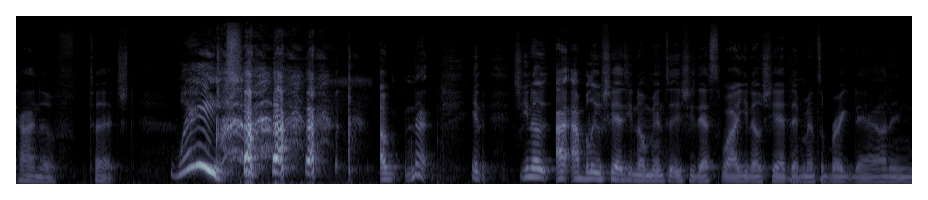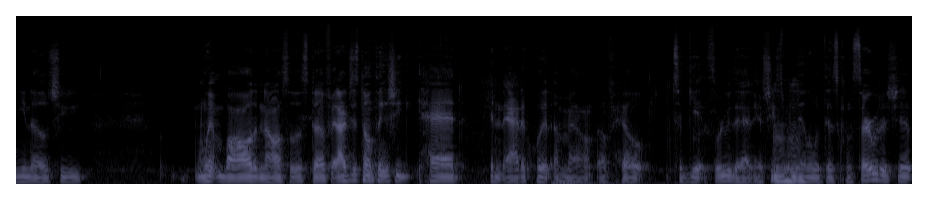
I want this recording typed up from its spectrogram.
kind of touched. wait I'm not, you know, you know, I, I believe she has, you know, mental issues. That's why, you know, she had that mental breakdown and, you know, she went bald and all sort of stuff. And I just don't think she had an adequate amount of help to get through that. And she's been mm-hmm. dealing with this conservatorship.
